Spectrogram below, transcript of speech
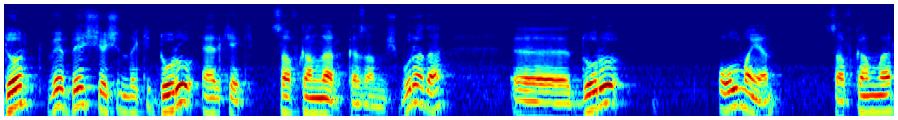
4 ve 5 yaşındaki Doru erkek safkanlar kazanmış. Burada e, Doru olmayan safkan var.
